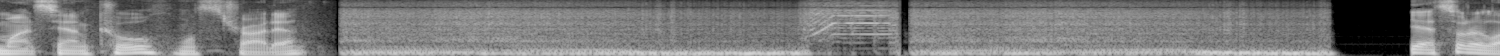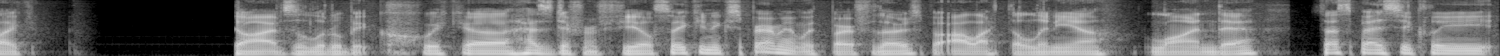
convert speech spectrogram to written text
might sound cool. Let's try it out. Yeah, it's sort of like dives a little bit quicker, has a different feel. So you can experiment with both of those, but I like the linear line there. So that's basically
